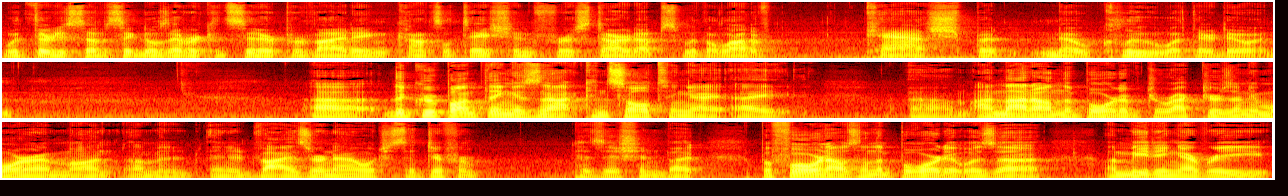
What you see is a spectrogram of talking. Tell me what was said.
Would 37 Signals ever consider providing consultation for startups with a lot of cash but no clue what they're doing? Uh, the Groupon thing is not consulting. I, I um, I'm not on the board of directors anymore. I'm on I'm an, an, advisor now, which is a different position. But before, when I was on the board, it was a, a meeting every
